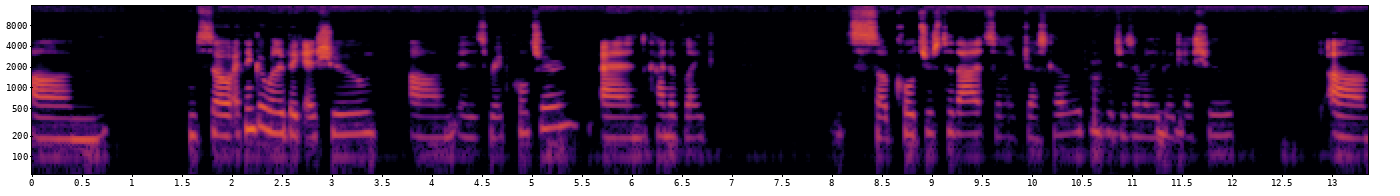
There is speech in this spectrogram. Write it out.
Um, so I think a really big issue um, is rape culture and kind of like subcultures to that. So like dress code, Mhm. which is a really big issue um,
